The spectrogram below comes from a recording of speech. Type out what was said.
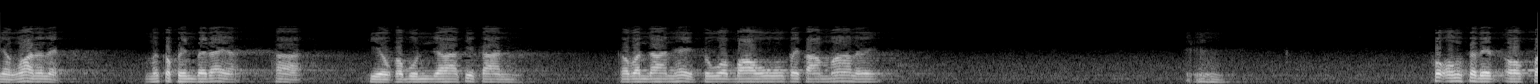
อย่างว่านั่นแหละ มันก็เป็นไปได้อะถ้าเกี่ยวกับบุญญาธิการกบันดาลให้ตัวเบาไปตามมาเลยพระองค์เสด็จออกไป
